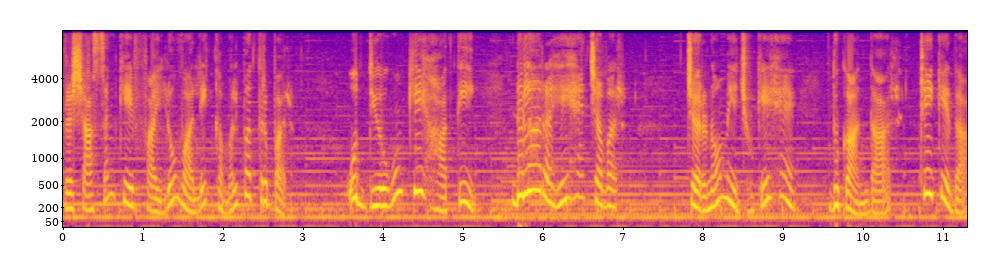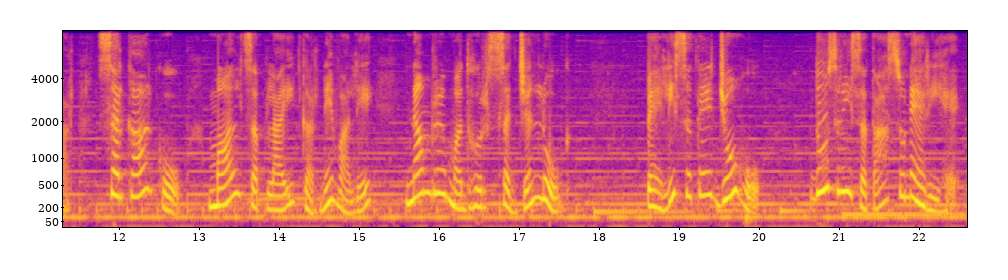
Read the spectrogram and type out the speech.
प्रशासन के फाइलों वाले कमल पत्र पर। उद्योगों के हाथी डुला रहे हैं चवर। चरणों में झुके हैं दुकानदार, ठेकेदार, सरकार को माल सप्लाई करने वाले नम्र, मधुर, सज्जन लोग। पहली सतह जो हो, दूसरी सतह सुनहरी है।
